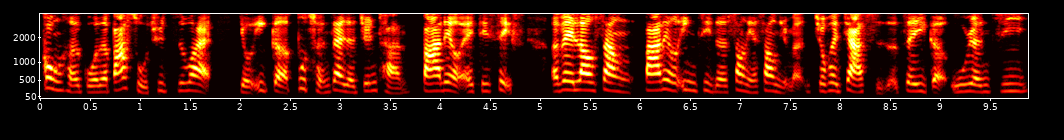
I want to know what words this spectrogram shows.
共和国的巴蜀区之外，有一个不存在的军团八六 eighty six。而被烙上八六印记的少年少女们，就会驾驶着这一个无人机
